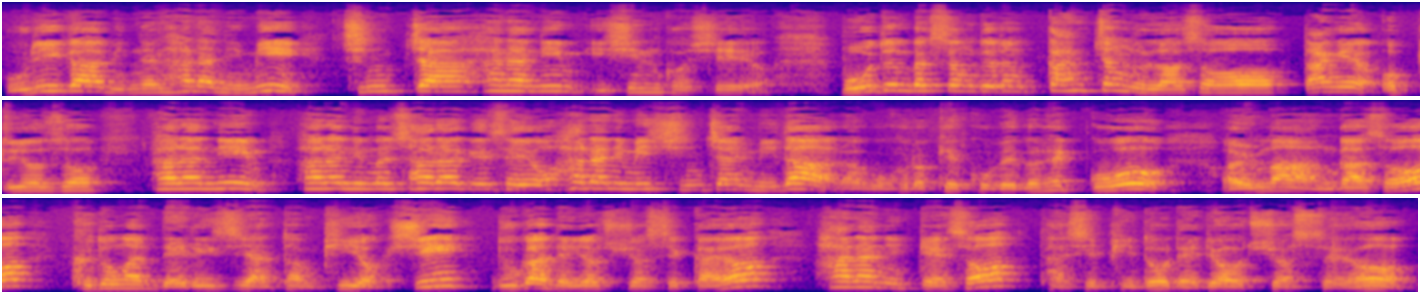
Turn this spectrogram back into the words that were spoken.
우리가 믿는 하나님이 진짜 하나님이신 것이에요. 모든 백성들은 깜짝 놀라서 땅에 엎드려서 하나님, 하나님은 살아계세요. 하나님이 진짜입니다. 라고 그렇게 고백을 했고 얼마 안 가서 그동안 내리지 않던 비 역시 누가 내려주셨을까요? 하나님께서 다시 비도 내려주셨어요.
